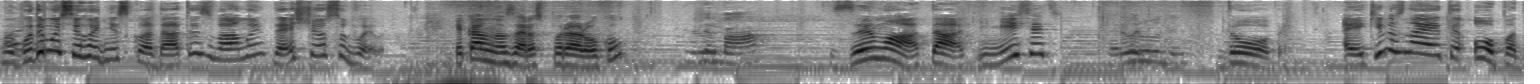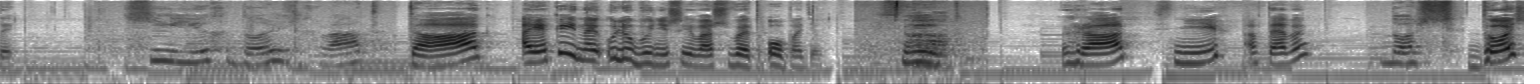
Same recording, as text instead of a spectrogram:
Ми будемо сьогодні складати з вами дещо особливе. Яка в нас зараз пора року? Зима. Зима, так, і місяць? Груди. Добре. А які ви знаєте опади? Сніг, дощ, град. Так. А який найулюбленіший ваш вид опадів? Сніг. Град, сніг, а в тебе? Дощ. Дощ?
